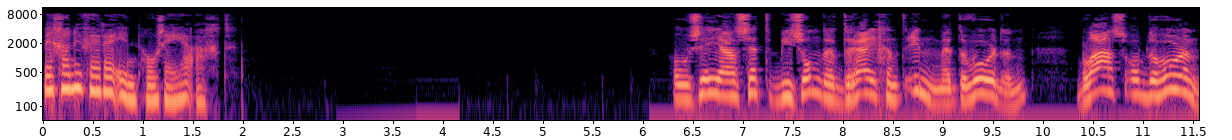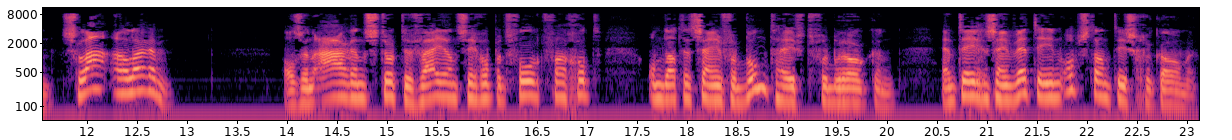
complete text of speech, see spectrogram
Wij gaan nu verder in Hosea 8. Hosea zet bijzonder dreigend in met de woorden, blaas op de hoorn, sla alarm. Als een arend stort de vijand zich op het volk van God, omdat het zijn verbond heeft verbroken en tegen zijn wetten in opstand is gekomen.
